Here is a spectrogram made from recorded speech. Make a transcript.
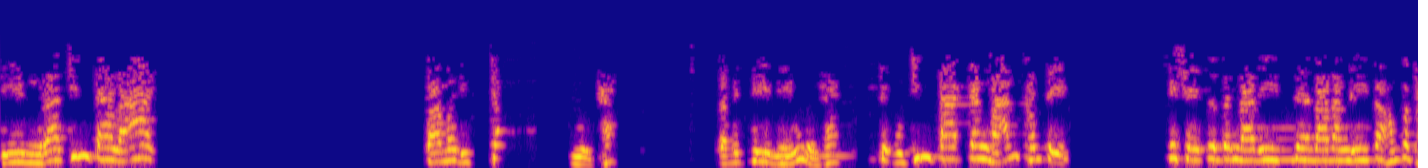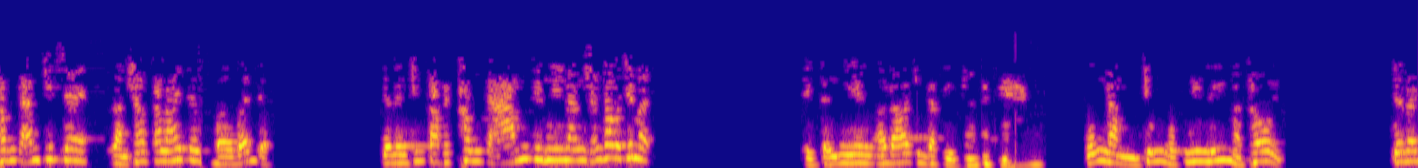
Tìm ra chính ta là ai. Ta mới đi chấp người khác. Ta mới tìm hiểu người khác. Chứ của chính ta căn bản không tìm. Cái xe tôi đang đi, ta đang đi, ta không có thông cảm chiếc xe, làm sao ta lái tới bờ bến được. Cho nên chúng ta phải thông cảm cái nguyên năng sẵn có của chính mình. Thì tự nhiên ở đó chúng ta tìm ra tất cả. Cũng nằm chung một nguyên lý mà thôi. Cho nên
